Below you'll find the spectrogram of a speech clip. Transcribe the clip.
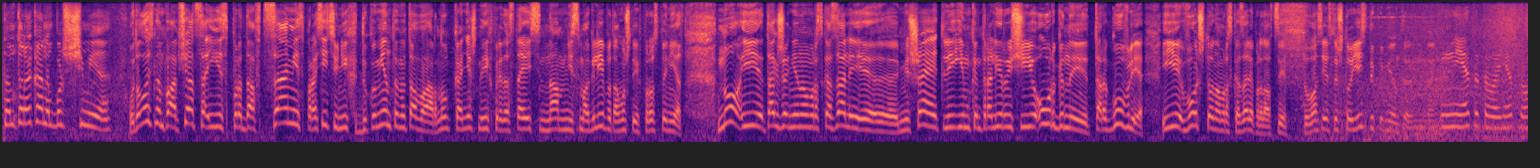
там тараканы больше, чем я. Удалось нам пообщаться и с продавцами, спросить у них документы на товар. Ну, конечно, их предоставить нам не смогли, потому что их просто нет. Но и также они нам рассказали, э, мешают ли им контролирующие органы торговли. И вот что нам рассказали продавцы. У вас, если что, есть документы? Нет, этого нету.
